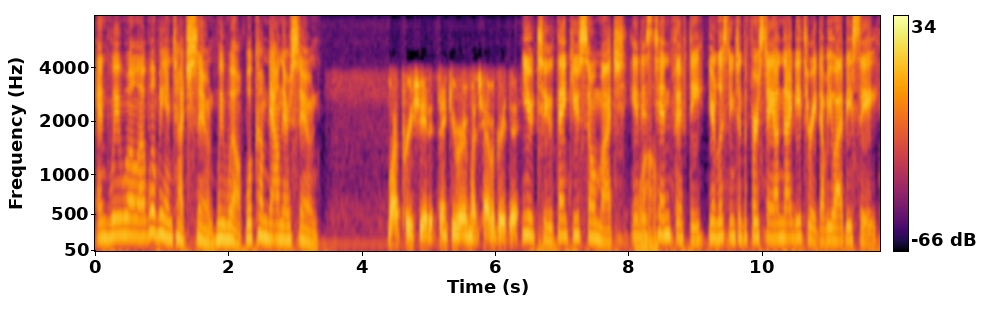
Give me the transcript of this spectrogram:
and we will uh, we'll be in touch soon. We will. We'll come down there soon. Well, I appreciate it. Thank you very much. Have a great day. You too. Thank you so much. It is Wow. 1050. You're listening to the first day on 93 WIBC.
